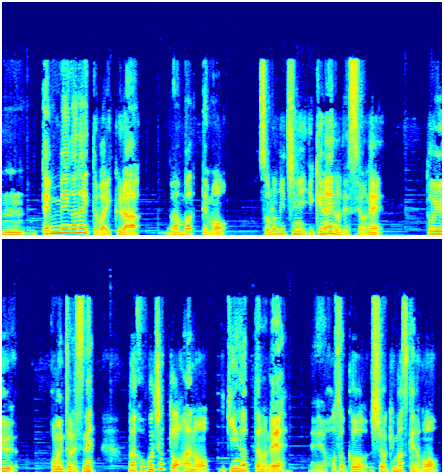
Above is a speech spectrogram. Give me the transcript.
うん、店名がないとはいくら頑張っても、その道に行けないのですよね。というコメントですね。まあ、ここちょっと、あの、気になったので、えー、補足をしておきますけども、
